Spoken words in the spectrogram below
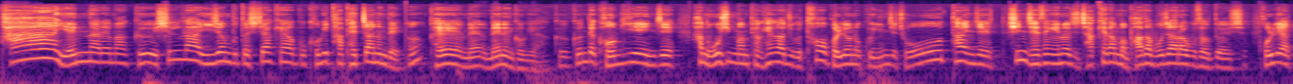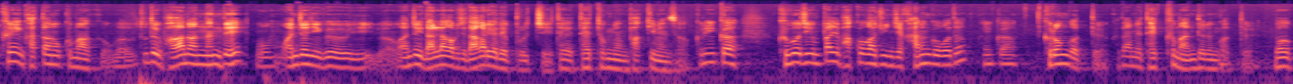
다 옛날에 막 그 신라 이전부터 시작해갖고 거기 다 배 짜는데 어 배 내 는 거기야. 그 근데 거기에 이제 한 50만 평 해가지고 터 벌려놓고 이제 좋다 이제 신재생 에너지 자켓 한번 받아보자라고서 또 시- 골리앗 크레인 갖다 놓고 막뭐 두들겨 박아놨는데 뭐 완전히 그 완전히 날라가버지 나가리가 돼버렸지 대, 대통령 바뀌면서. 그러니까 그거 지금 빨리 바꿔가지고 이제 가는 거거든. 그러니까 그런 것들, 그 다음에 데크 만드는 것들, 뭐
